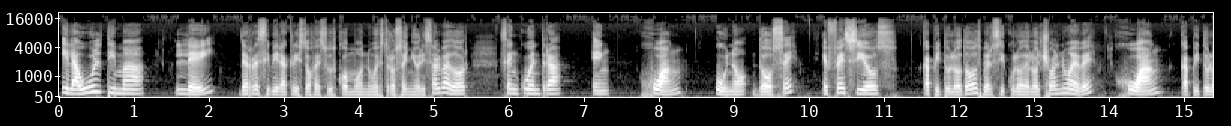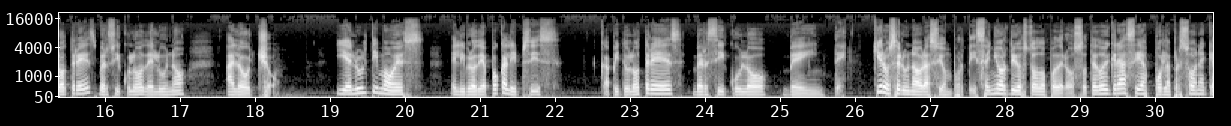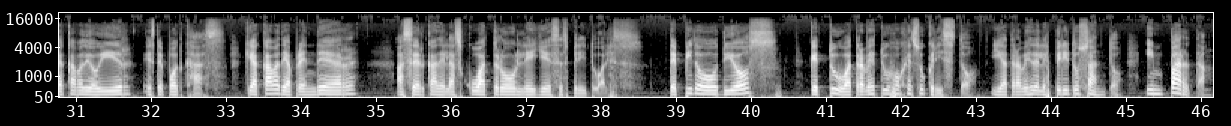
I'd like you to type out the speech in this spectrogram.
Y la última ley de recibir a Cristo Jesús como nuestro Señor y Salvador se encuentra en Juan 1, 12, Efesios capítulo 2, versículo del 8 al 9, Juan capítulo 3, versículo del 1 al 8. Y el último es el libro de Apocalipsis, capítulo 3, versículo 20. Quiero hacer una oración por ti. Señor Dios Todopoderoso, te doy gracias por la persona que acaba de oír este podcast, que acaba de aprender acerca de las cuatro leyes espirituales. Te pido, oh Dios, que tú, a través de tu Hijo Jesucristo y a través del Espíritu Santo, impartan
